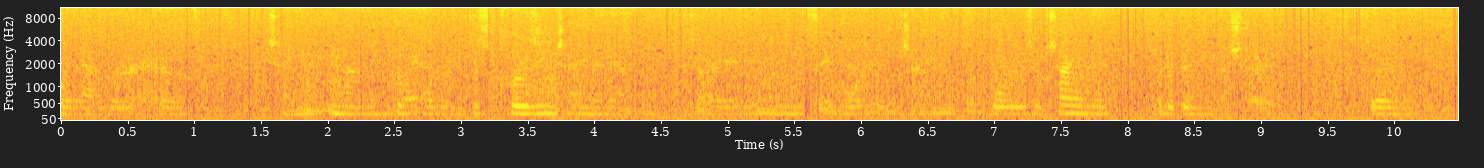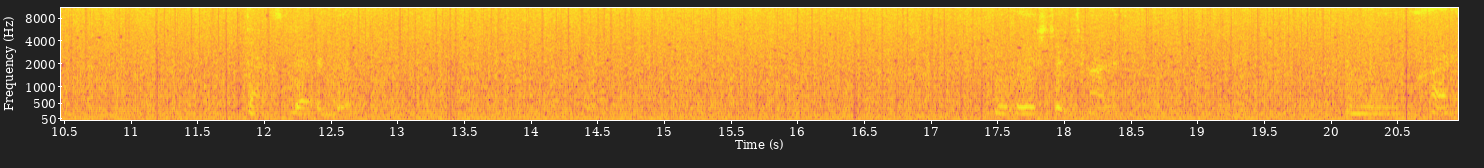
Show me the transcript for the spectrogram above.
whatever of China, you know, whatever, just closing China down. Sorry, I didn't mean to say borders of China, but borders of China would have been much better. So, that's their good. You wasted time. And then you cried.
